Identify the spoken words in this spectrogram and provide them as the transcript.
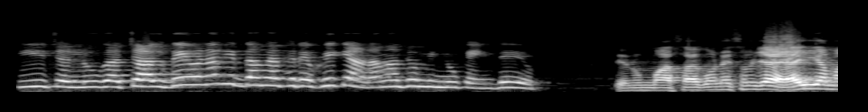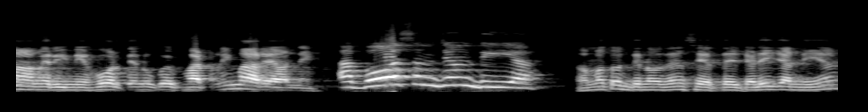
ਕੀ ਚੱਲੂਗਾ? ਚੱਲਦੇ ਹੋ ਨਾ ਜਿੱਦਾਂ ਮੈਂ ਫਿਰ ਉਹੀ ਕਹਿਣਾ ਵਾ ਜੋ ਮੈਨੂੰ ਕਹਿੰਦੇ ਹੋ। ਤੈਨੂੰ ਮਾਸਾ ਕੋ ਨੇ ਸਮਝਾਇਆ ਹੀ ਆ ਮਾਂ ਮੇਰੀ ਨੇ? ਹੋਰ ਤੈਨੂੰ ਕੋਈ ਫੱਟ ਨਹੀਂ ਮਾਰਿਆ ਉਹਨੇ? ਆ ਬਹੁਤ ਸਮਝਾਉਂਦੀ ਆ। ਅਮਾ ਤੂੰ ਦਿਨੋਂ ਦਿਨ ਸਿਰ ਤੇ ਚੜੀ ਜਾਂਦੀ ਆ।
